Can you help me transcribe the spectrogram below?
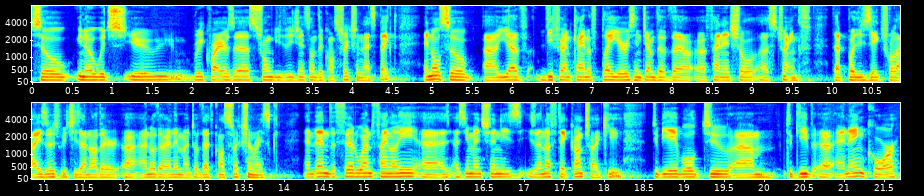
So you know, which you, requires a strong due diligence on the construction aspect, and also uh, you have different kind of players in terms of their uh, financial uh, strength that produce the electrolyzers, which is another uh, another element of that construction risk. And then the third one, finally, uh, as you mentioned, is, is an offtake contract you, to be able to um, to give uh, an anchor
